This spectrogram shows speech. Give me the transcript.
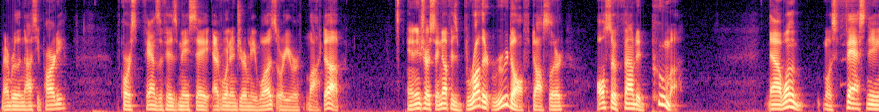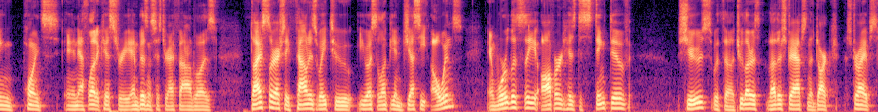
member of the Nazi Party. Of course, fans of his may say everyone in Germany was, or you were locked up. And interesting enough, his brother Rudolf Dassler also founded Puma. Now, one of the most fascinating points in athletic history and business history I found was Dassler actually found his way to U.S. Olympian Jesse Owens and wordlessly offered his distinctive shoes with uh, two leather, leather straps and the dark stripes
